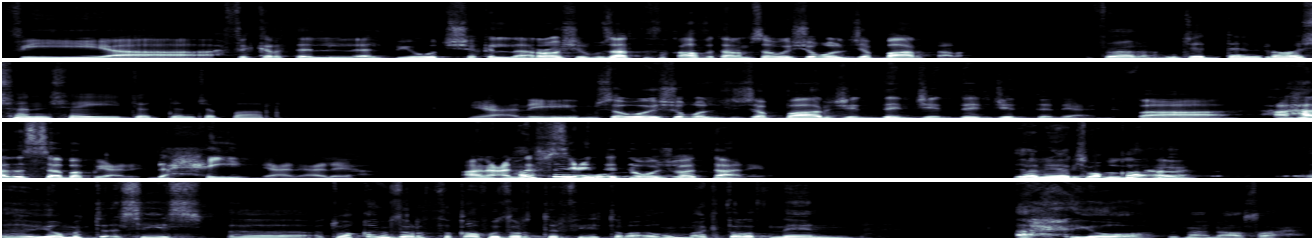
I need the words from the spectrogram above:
في آه، فكرة ال- البيوت شكل روشن وزارة الثقافة ترى مسوي شغل جبار ترى. فعلا. جدا روشن شيء جدا جبار. يعني مسوي شغل جبار جدا جدا جدا يعني. فهذا السبب يعني دحين يعني عليها. أنا عن نفسي عندي توجهات ثانية. يعني أتوقع يوم التأسيس آه، أتوقع وزارة الثقافة ووزارة الترفيه ترى هم أكثر اثنين أحيوه بمعنى أصح.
